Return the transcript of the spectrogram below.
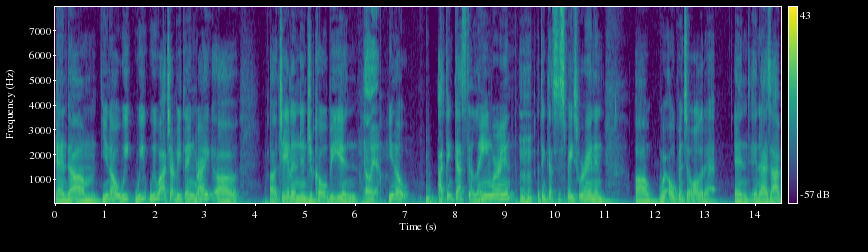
And um, you know, we, we we watch everything, right? Uh, uh, Jalen and Jacoby, and oh yeah. you know, I think that's the lane we're in. I think that's the space we're in, and uh, we're open to all of that. And and as I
